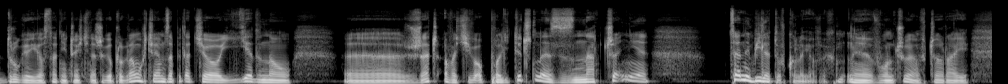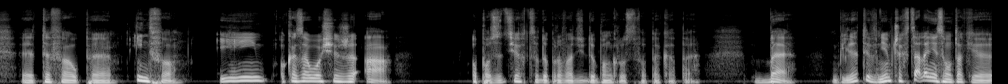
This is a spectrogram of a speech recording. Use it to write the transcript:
drugiej i ostatniej części naszego programu chciałem zapytać Cię o jedną e, rzecz, a właściwie o polityczne znaczenie Ceny biletów kolejowych. E, włączyłem wczoraj e, TVP Info i okazało się, że A. Opozycja chce doprowadzić do bankructwa PKP. B. Bilety w Niemczech wcale nie są takie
